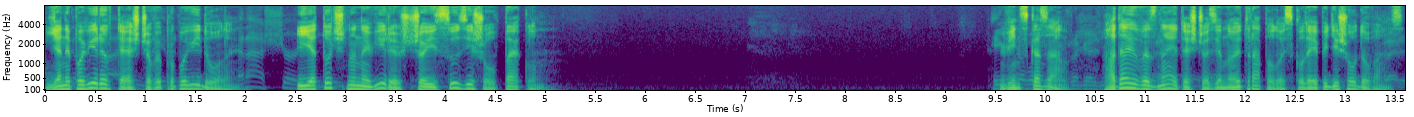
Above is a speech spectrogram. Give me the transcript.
Я не повірив те, що ви проповідували. І я точно не вірив, що Ісус зійшов в пекло. Він сказав: гадаю, ви знаєте, що зі мною трапилось, коли я підійшов до вас.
